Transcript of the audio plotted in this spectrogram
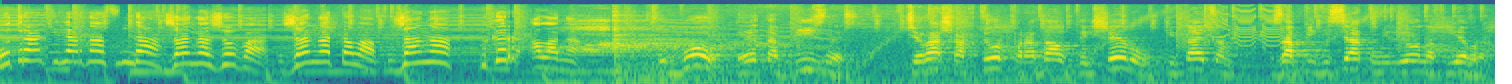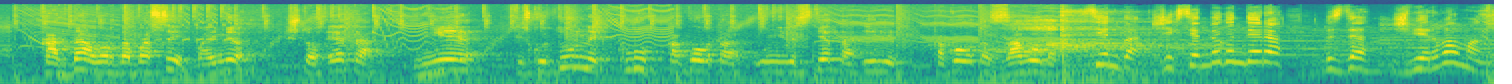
отырар телеарнасында жаңа жоба жаңа талап жаңа пікір алаңы Футбол – это бизнес. Вчера Шахтер продал Тейшеру китайцам за 50 миллионов евро. Когда Лордобасы поймет, что это не физкультурный клуб какого-то университета или какого-то завода, сенбі жексенбі күндері бізді жіберіп алмаңыз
